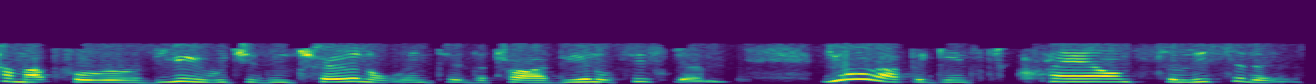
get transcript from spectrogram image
come up for a review, which is internal into the tribunal system, you're up against Crown solicitors,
